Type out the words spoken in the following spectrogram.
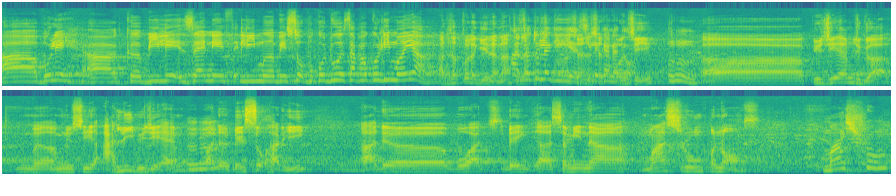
uh, boleh uh, ke bilik Zenith 5 besok pukul 2 sampai pukul 5 ya. Ada satu lagi Nana. Ah, Saya satu lagi, ya, silakan, Dato'. Uh, PUGM juga menerusi ahli PUGM Mhm. pada besok hari ada buat uh, seminar mushroom penors. Mushroom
